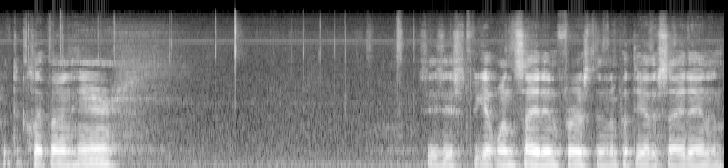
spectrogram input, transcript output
Put the clip on here. It's easiest to get one side in first and then put the other side in and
